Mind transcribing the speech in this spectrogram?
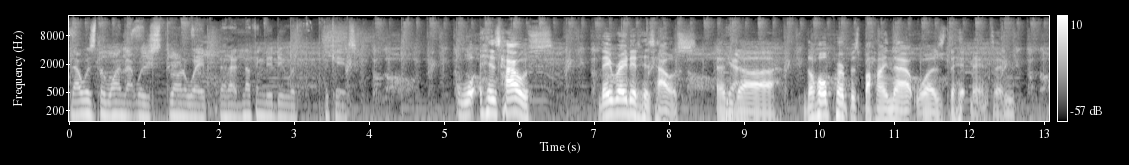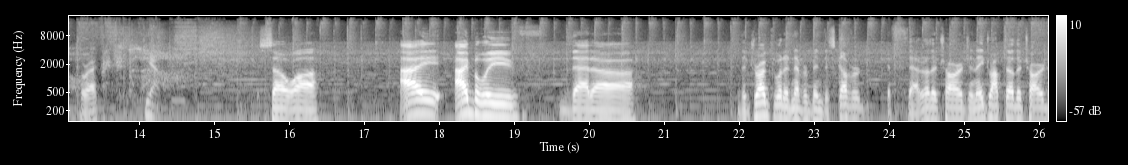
That was the one that was thrown away. That had nothing to do with the case. Wha his house, they raided his house, and Yeah. uh, the whole purpose behind that was the hitman thing, correct? Yeah. So uh, I I believe that uh, the drugs would have never been discovered if that other charge, and they dropped the other charge,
